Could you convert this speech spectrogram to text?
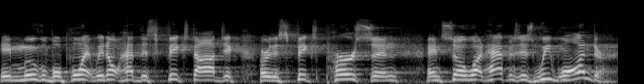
immovable point. We don't have this fixed object or this fixed person. And so what happens is we wander.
